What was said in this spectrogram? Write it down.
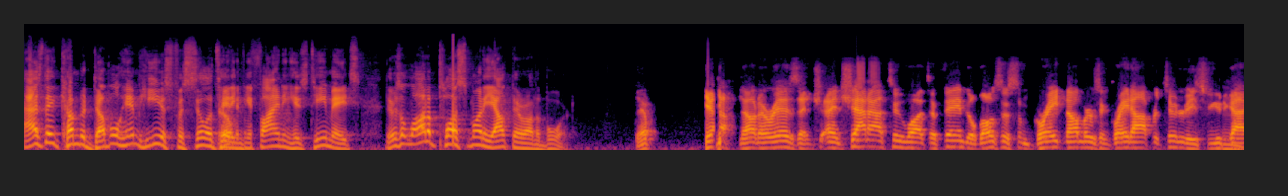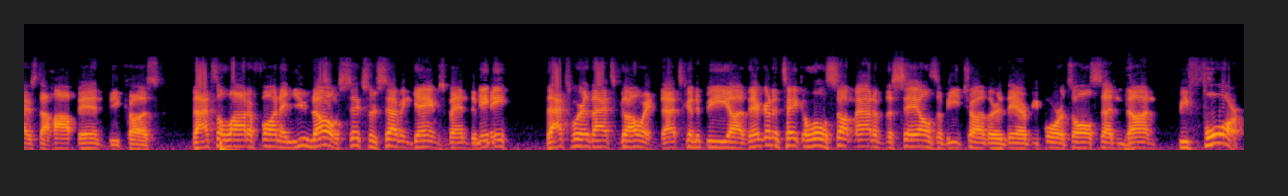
As they come to double him, he is facilitating yep. and finding his teammates. There's a lot of plus money out there on the board. Yeah, no, there is, and and shout out to uh, to FanDuel. Those are some great numbers and great opportunities for you mm. guys to hop in because that's a lot of fun. And you know, six or seven games, Ben. To me, that's where that's going. That's going to be. Uh, they're going to take a little something out of the sales of each other there before it's all said and done. Before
